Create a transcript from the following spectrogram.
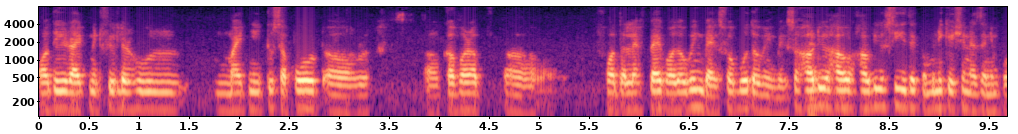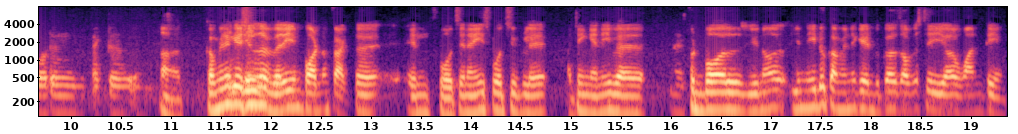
or the right midfielder who might need to support or uh, cover up uh, for the left back or the wing backs for both the wing backs. So how do you how, how do you see the communication as an important factor? Uh, communication is a very important factor in sports. In any sports you play, I think anywhere, Right. football, you know, you need to communicate because obviously you're one team.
